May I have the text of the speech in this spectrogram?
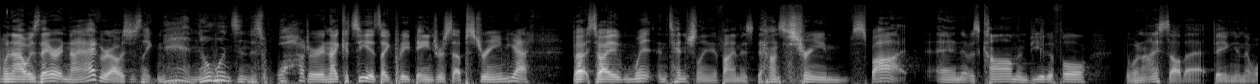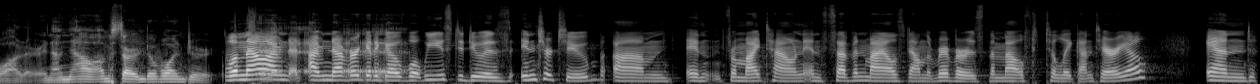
when I was there at Niagara. I was just like, man, no one's in this water, and I could see it's like pretty dangerous upstream. Yes. But so I went intentionally to find this downstream spot, and it was calm and beautiful. But when I saw that thing in the water, and now- now I'm starting to wonder. Well, now I'm I'm never gonna go. What we used to do is Intertube, um, in from my town, and seven miles down the river is the mouth to Lake Ontario, and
